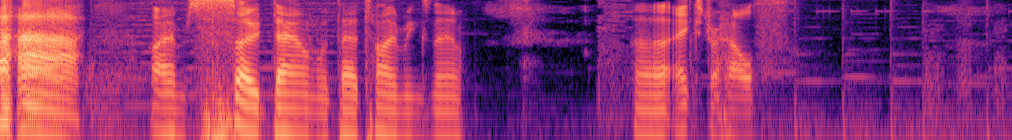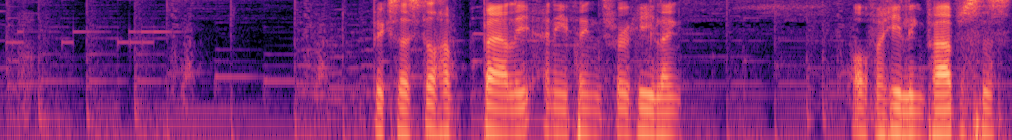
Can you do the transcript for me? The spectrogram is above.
I am so down with their timings now. Uh, extra health. Because I still have barely anything through healing. Or for healing purposes.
